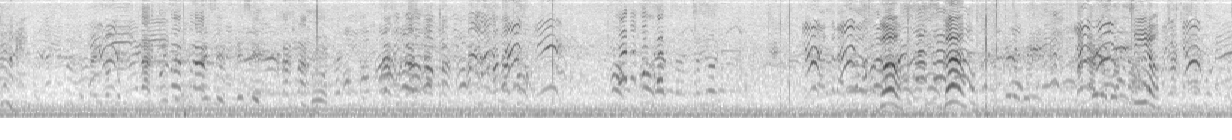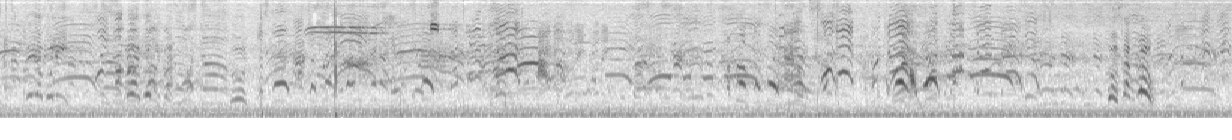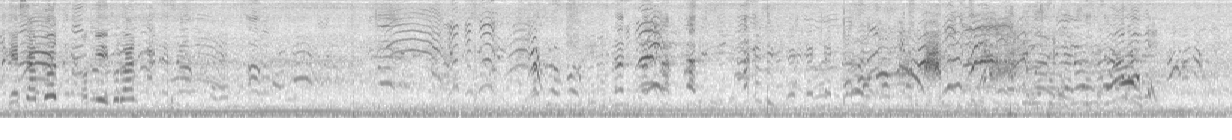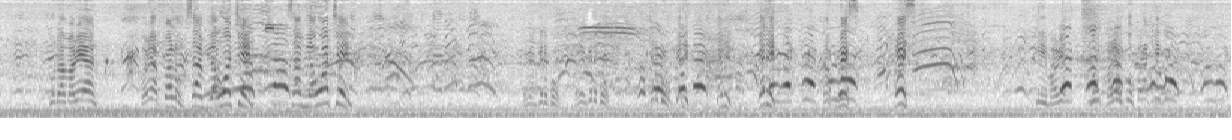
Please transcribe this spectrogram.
Go! Go! See! Go! Good! Yes, Sam, good. Okay, good one. Good one, Marianne. Marianne, follow. Sam, you are watching. Sam, you are watching. Marianne, get the ball. Marianne, get the ball. Get the ball. Get it. Get it. Get it. Now. Press. Okay, Marianne. Go. Marianne, go. Correct kick.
